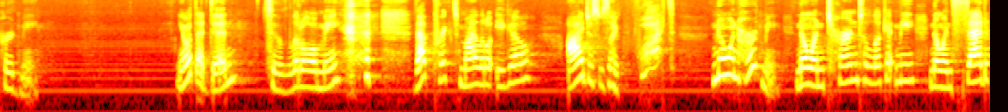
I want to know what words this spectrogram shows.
heard me. You know what that did? to little old me, that pricked my little ego. I just was like, what? No one heard me. No one turned to look at me. No one said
